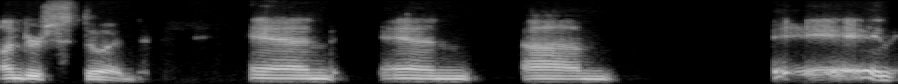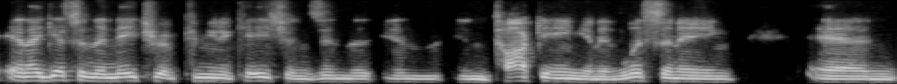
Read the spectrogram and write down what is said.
understood and and um, and, and I guess in the nature of communications, in the in in talking and in listening, and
